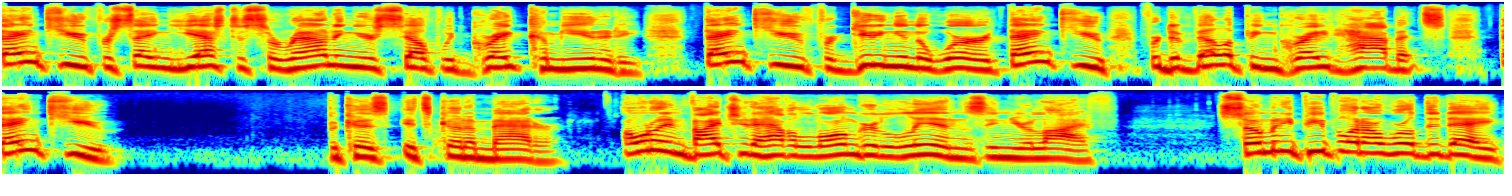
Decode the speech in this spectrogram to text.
Thank you for saying yes to surrounding yourself with great community. Thank you for getting in the Word. Thank you for developing great habits. Thank you because it's going to matter. I want to invite you to have a longer lens in your life. So many people in our world today,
